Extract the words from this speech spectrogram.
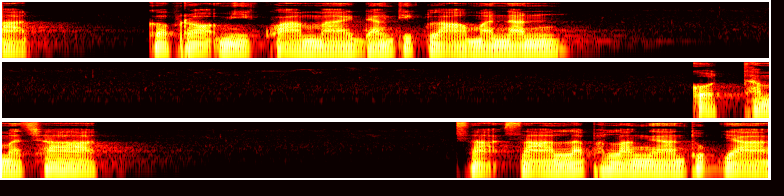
าติ ก็เพราะมีความหมายดังที่กล่าวมานั้น กฎธรรมชาติสสารและพลังงานทุกอย่าง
